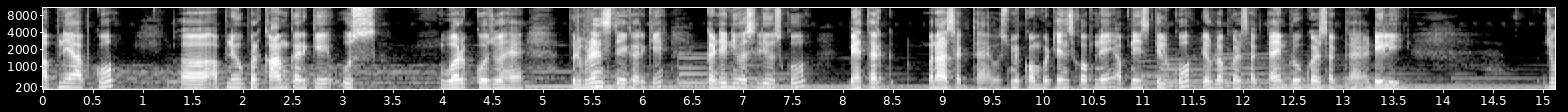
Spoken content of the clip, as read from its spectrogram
अपने आप को अपने ऊपर काम करके, उस वर्क को जो है प्रेफरेंस दे करके कंटिन्यूसली उसको बेहतर बना सकता है। उसमें कॉम्पिटेंस को अपने अपने स्किल को डेवलप कर सकता है इम्प्रूव कर सकता है डेली जो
